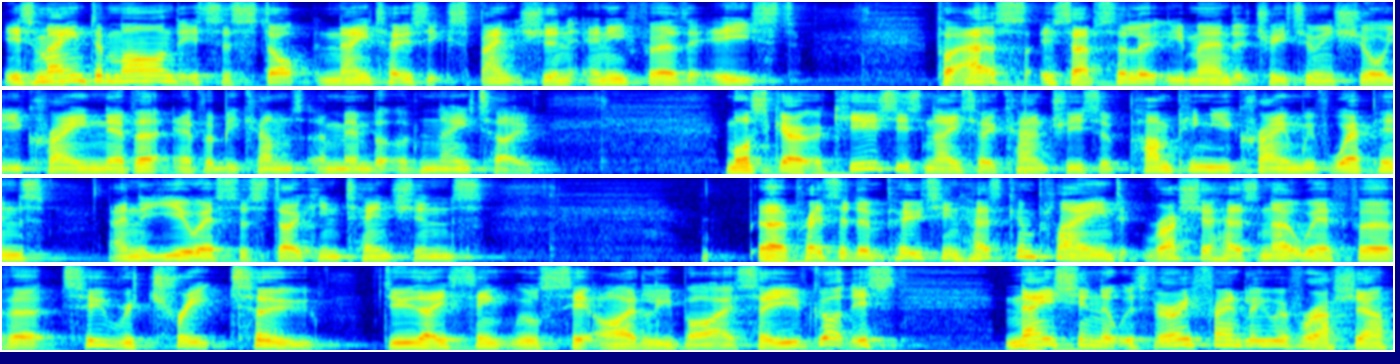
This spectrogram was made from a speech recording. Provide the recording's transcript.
Its main demand is to stop NATO's expansion any further east. For us, it's absolutely mandatory to ensure Ukraine never ever becomes a member of NATO. Moscow accuses NATO countries of pumping Ukraine with weapons and the US of stoking tensions. Uh, President Putin has complained Russia has nowhere further to retreat to. Do they think we'll sit idly by? So you've got this nation that was very friendly with Russia,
